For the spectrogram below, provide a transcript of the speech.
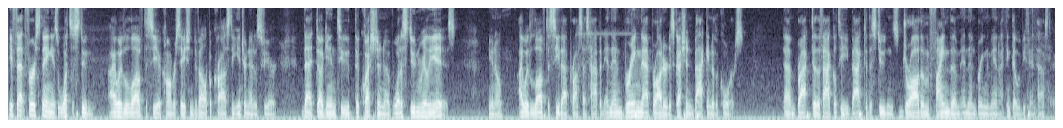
if that first thing is what's a student, I would love to see a conversation develop across the internetosphere that dug into the question of what a student really is. You know, I would love to see that process happen and then bring that broader discussion back into the course. Um, back to the faculty, back to the students, draw them, find them, and then bring them in. I think that would be fantastic.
